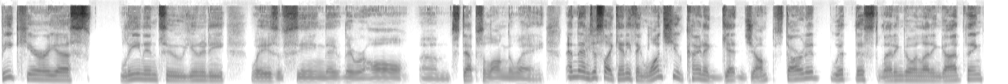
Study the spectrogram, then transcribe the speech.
be curious, lean into unity ways of seeing they they were all um, steps along the way. And then just like anything once you kind of get jump started with this letting go and letting god thing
